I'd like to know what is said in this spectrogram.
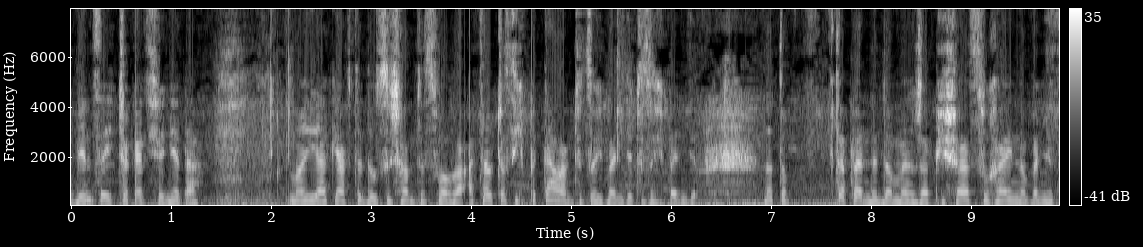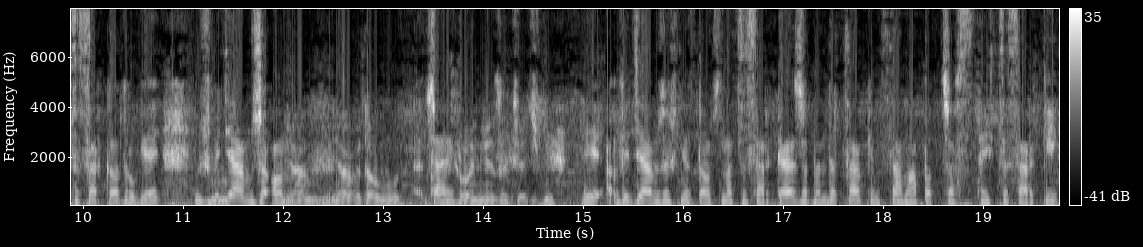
Więcej czekać się nie da. No i jak ja wtedy usłyszałam te słowa, a cały czas ich pytałam, czy coś będzie, czy coś będzie. No to w te pędy do męża piszę, słuchaj, no będzie cesarka o drugiej. Już wiedziałam, że on... Ja, ja w domu Tak. spokojnie ze dziećmi. I wiedziałam, że już nie zdążę na cesarkę, że będę całkiem sama podczas tej cesarki.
